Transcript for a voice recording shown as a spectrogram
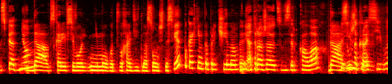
спят днем. Да, скорее всего, не могут выходить на солнечный свет по каким-то причинам. Они отражаются в зеркалах. Да. Безумно и красивы.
